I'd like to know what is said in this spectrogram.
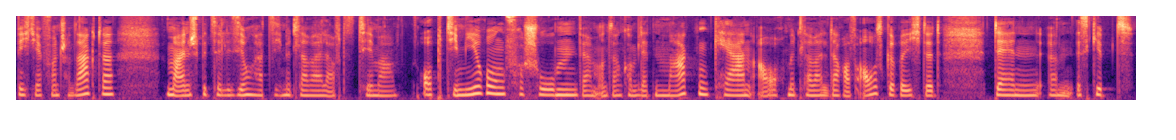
Wie ich dir vorhin schon sagte, meine Spezialisierung hat sich mittlerweile auf das Thema Optimierung verschoben. Wir haben unseren kompletten Markenkern auch mittlerweile darauf ausgerichtet, denn ähm, es gibt,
